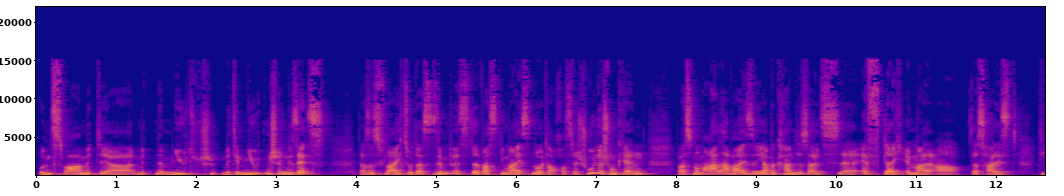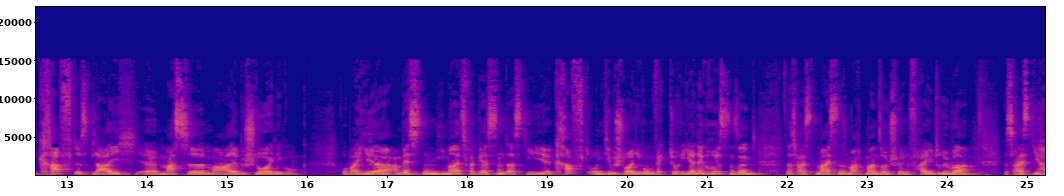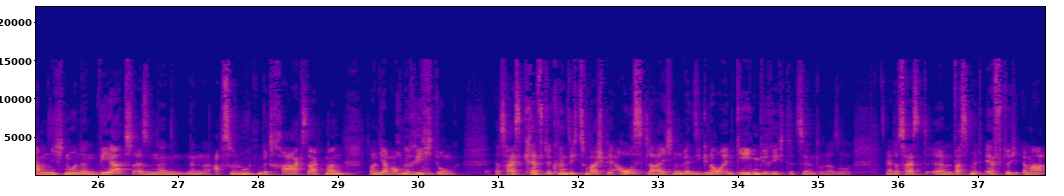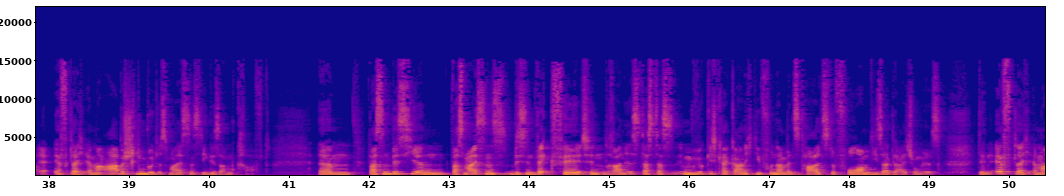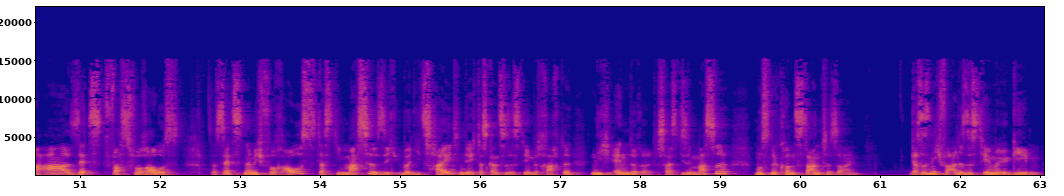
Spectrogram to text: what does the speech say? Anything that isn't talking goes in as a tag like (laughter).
Und zwar mit der, mit einem Newton, mit dem Newtonschen Gesetz. Das ist vielleicht so das simpelste, was die meisten Leute auch aus der Schule schon kennen, was normalerweise ja bekannt ist als äh, F gleich M mal A. Das heißt, die Kraft ist gleich äh, Masse mal Beschleunigung. Wobei hier am besten niemals vergessen, dass die Kraft und die Beschleunigung vektorielle Größen sind. Das heißt, meistens macht man so einen schönen Pfeil drüber. Das heißt, die haben nicht nur einen Wert, also einen, einen absoluten Betrag, sagt man, sondern die haben auch eine Richtung. Das heißt, Kräfte können sich zum Beispiel ausgleichen, wenn sie genau entgegengerichtet sind oder so. Ja, das heißt, ähm, was mit F durch MA, F gleich MAA beschrieben wird, ist meistens die Gesamtkraft. Ähm, was ein bisschen, was meistens ein bisschen wegfällt hinten dran, ist, dass das in Wirklichkeit gar nicht die fundamentalste Form dieser Gleichung ist. Denn F gleich MAA setzt was voraus. Das setzt nämlich voraus, dass die Masse sich über die Zeit, in der ich das ganze System betrachte, nicht ändere. Das heißt, diese Masse muss eine Konstante sein. Das ist nicht für alle Systeme gegeben.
